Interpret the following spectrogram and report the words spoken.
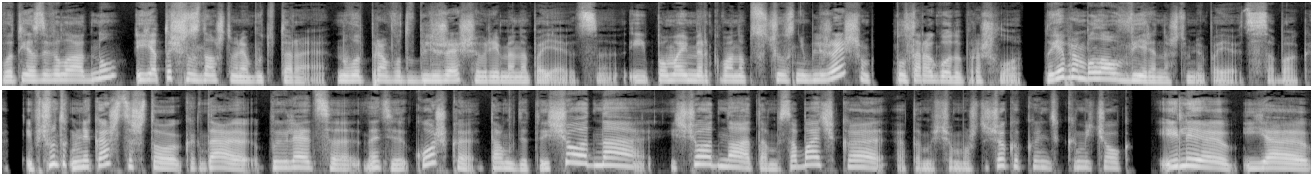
Вот я завела одну, и я точно знала, что у меня будет вторая. Ну вот прям вот в ближайшее время она появится. И по моим меркам она случилась не в ближайшем, полтора года прошло. Но я прям была уверена, что у меня появится собака. И почему-то мне кажется, что когда появляется, знаете, кошка, там где-то еще одна, еще одна, там собачка, а там еще, может, еще какой-нибудь хомячок. Или я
